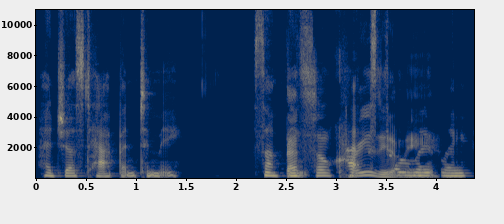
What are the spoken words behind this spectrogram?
had just happened to me. Something That's so crazy to me. absolutely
